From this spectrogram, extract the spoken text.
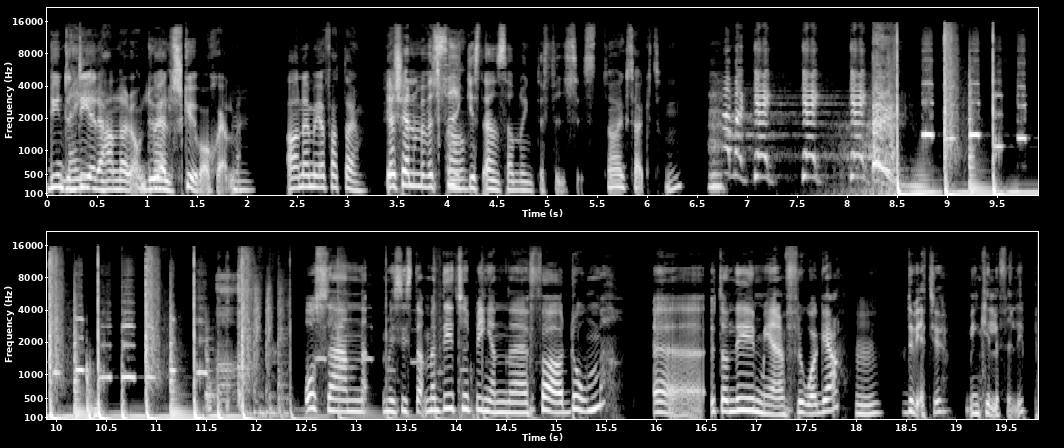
är ju inte Nej. det det handlar om. Du Nej. älskar ju att vara själv. Mm. Ja nej men jag fattar. Jag känner mig väl psykiskt ensam och inte fysiskt. Ja exakt. Och sen min sista, men det är typ ingen eh, fördom, eh, utan det är mer en fråga. Mm. Du vet ju, min kille Filip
